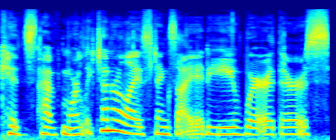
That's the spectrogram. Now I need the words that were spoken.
kids have more like generalized anxiety, where there's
